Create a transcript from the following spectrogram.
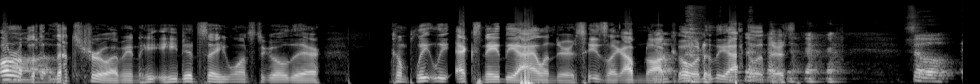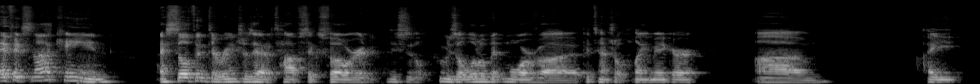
Oh no, Uh, that's true. I mean, he he did say he wants to go there. Completely ex-nade the Islanders. He's like, I'm not Yeah. going to the Islanders. so if it's not Kane, I still think the Rangers had a top six forward who's, who's a little bit more of a potential playmaker. Um, I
